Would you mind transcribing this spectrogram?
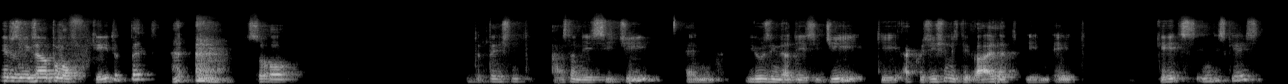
Here's an example of gated PET. so the patient has an ECG and using that ECG, the acquisition is divided in eight gates in this case.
